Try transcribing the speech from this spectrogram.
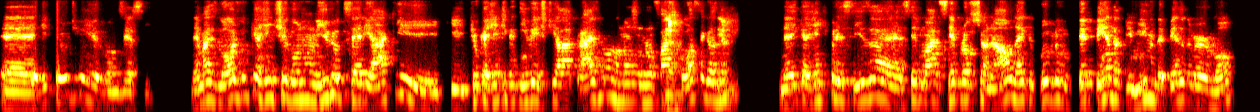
é, de ter o dinheiro, vamos dizer assim. Né? Mas lógico que a gente chegou num nível de Série A que, que, que o que a gente investia lá atrás não, não, não faz é. cócegas, né? né, e que a gente precisa é, ser, ser profissional, né, que o clube não dependa de mim, não dependa do meu irmão.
